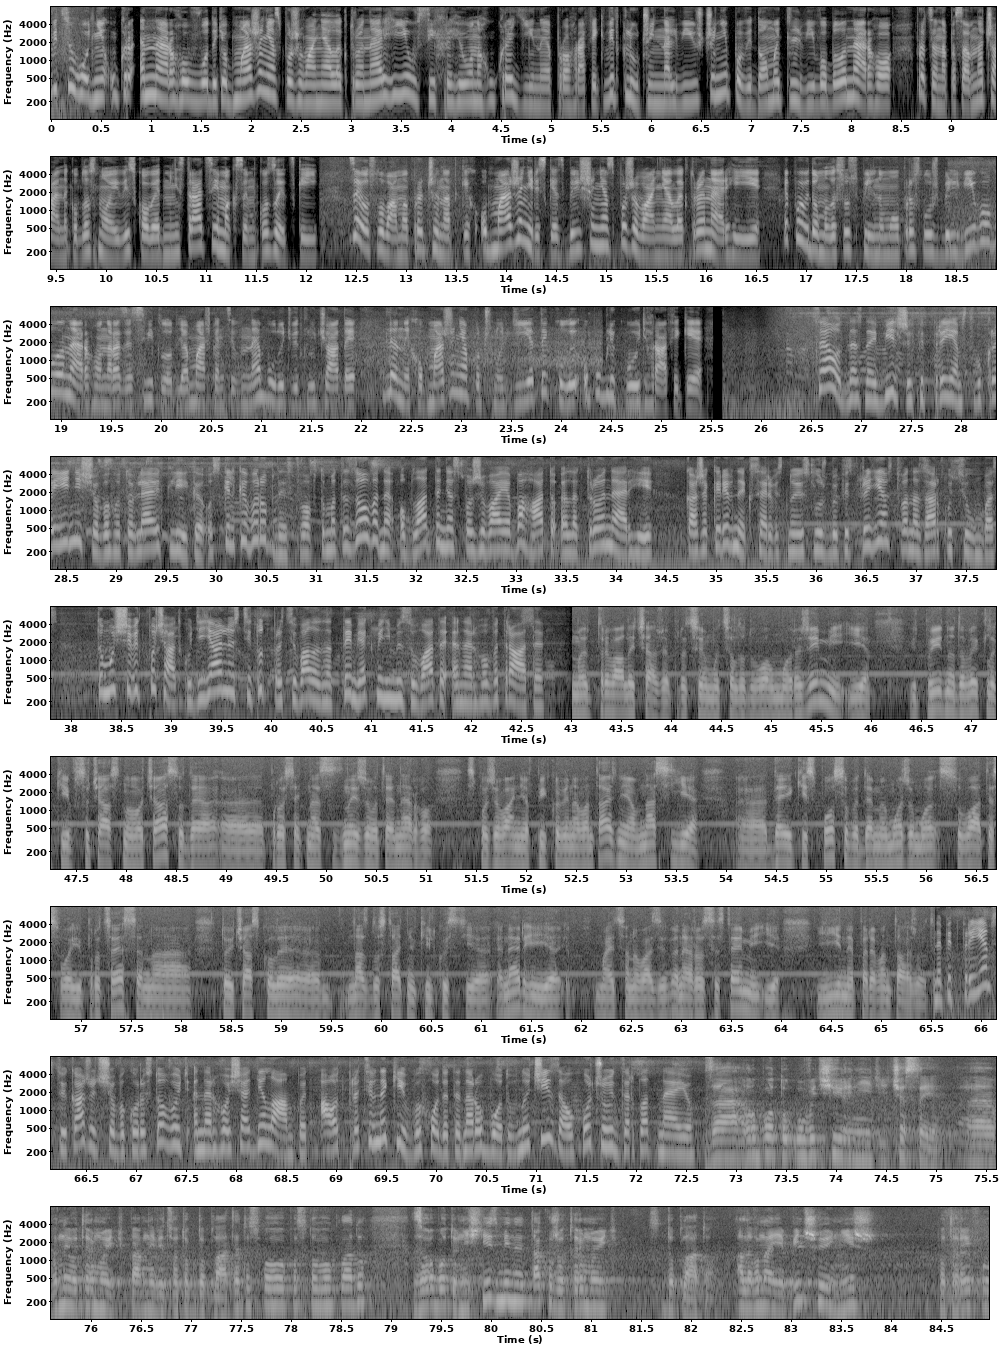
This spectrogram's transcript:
Відсьогодні Укренерго вводить обмеження споживання електроенергії у всіх регіонах України. Про графік відключень на Львівщині повідомить Львівобленерго. Про це написав начальник обласної військової адміністрації Максим Козицький. За його словами, причина таких обмежень різке збільшення споживання електроенергії. Як повідомили Суспільному у прес-службі Львівобленерго, наразі світло для мешканців не будуть відключати. Для них обмеження почнуть діяти, коли опублікують графіки. Це одне з найбільших підприємств в Україні, що виготовляють ліки, оскільки виробництво автоматизоване, обладнання споживає багато електроенергії, каже керівник сервісної служби підприємства Назар Куцюмбас. Тому що від початку діяльності тут працювали над тим, як мінімізувати енерговитрати. Ми тривалий час вже працюємо у цілодобовому режимі і відповідно до викликів сучасного часу, де е, просять нас знижувати енергоспоживання в пікові навантаження, в нас є е, деякі способи, де ми можемо сувати свої процеси на той час, коли е, в нас достатньо кількості енергії, мається на увазі в енергосистемі, і її не перевантажувати. На підприємстві кажуть, що використовують енергоощадні лампи. А от працівників виходити на роботу вночі заохочують зарплатнею. За роботу у вечірні часи е, вони отримують певний відсоток доплати до свого постового окладу. За роботу в нічні зміни також отримують доплату, але вона є більшою ніж по тарифу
